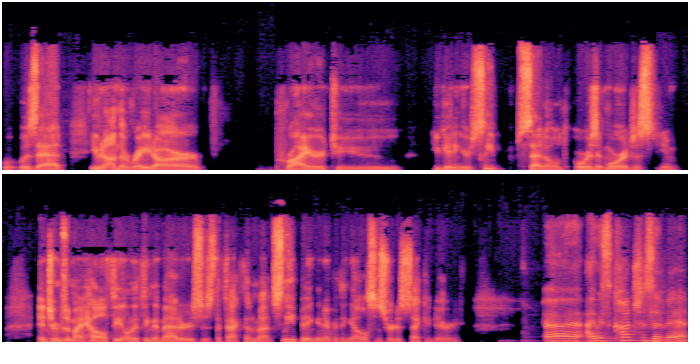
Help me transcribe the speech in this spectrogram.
Was that even on the radar prior to you getting your sleep settled, or is it more just you know, in terms of my health? The only thing that matters is the fact that I'm not sleeping, and everything else is sort of secondary. Uh, I was conscious of it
